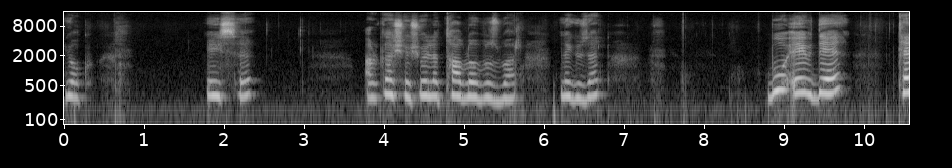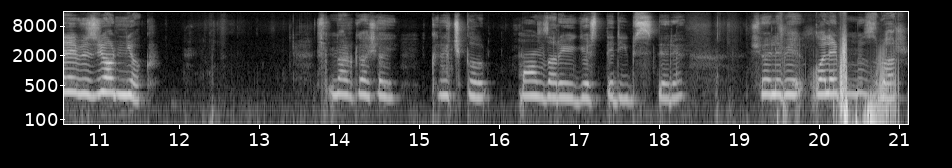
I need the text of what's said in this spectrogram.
yok. Neyse. Arkadaşlar şöyle tablomuz var. Ne güzel. Bu evde televizyon yok. Şimdi arkadaşlar yukarı çıkalım. Manzarayı göstereyim sizlere. Şöyle bir golemimiz var.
